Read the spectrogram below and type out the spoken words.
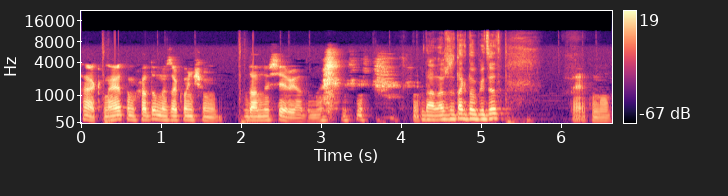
Так, на этом ходу мы закончим данную серию, я думаю. Да, она же так долго идет. Поэтому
